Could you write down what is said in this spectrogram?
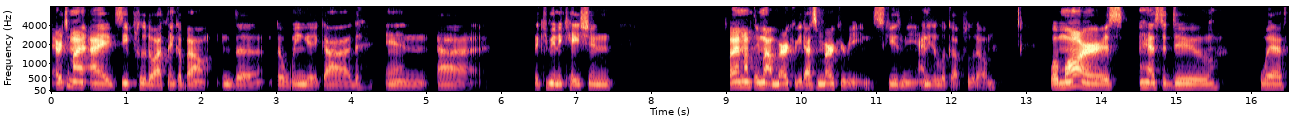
every time I, I see Pluto, I think about the the winged god and uh, the communication. Oh, I'm thinking about Mercury. That's Mercury. Excuse me. I need to look up Pluto. Well, Mars has to do with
